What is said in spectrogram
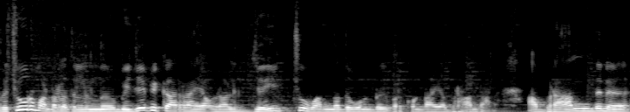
തൃശ്ശൂർ മണ്ഡലത്തിൽ നിന്ന് ബി ജെ പിക്കാരനായ ഒരാൾ ജയിച്ചു വന്നതുകൊണ്ട് ഇവർക്കുണ്ടായ ഭ്രാന്താണ്. ആ ഭ്രാന്തിന്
